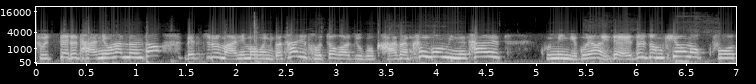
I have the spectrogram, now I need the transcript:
둘째를 다녀하면서 맥주를 많이 먹으니까 살이 더 쪄가지고 가장 큰 고민은 살 고민이고요. 이제 애들 좀 키워놓고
